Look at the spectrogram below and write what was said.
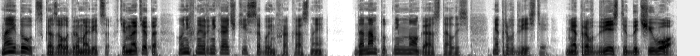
«Найдут», — сказала громовица. «В темноте-то у них наверняка очки с собой инфракрасные. Да нам тут немного осталось. Метров двести». «Метров двести до чего?»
